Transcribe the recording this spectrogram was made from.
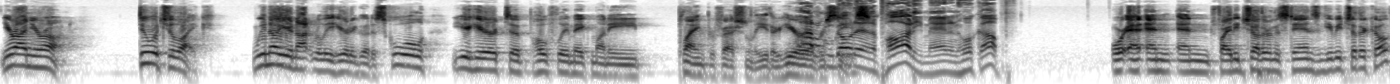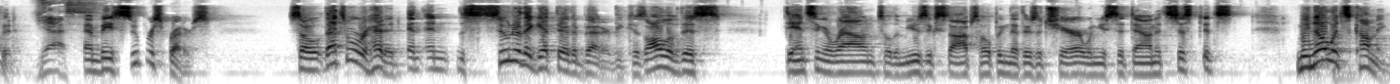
you're on your own. Do what you like. We know you're not really here to go to school. You're here to hopefully make money playing professionally, either here or overseas. go to the party, man, and hook up. Or and, and fight each other in the stands and give each other COVID Yes. and be super spreaders. So that's where we're headed, and and the sooner they get there, the better, because all of this dancing around till the music stops, hoping that there's a chair when you sit down. It's just it's we know it's coming.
